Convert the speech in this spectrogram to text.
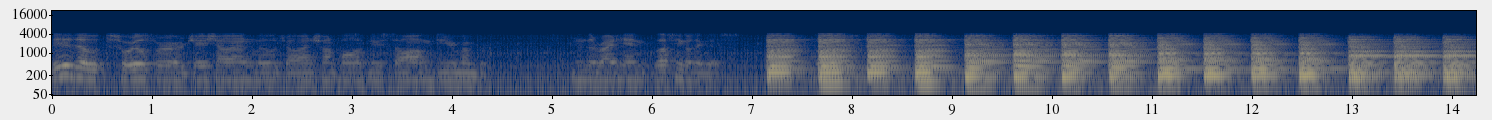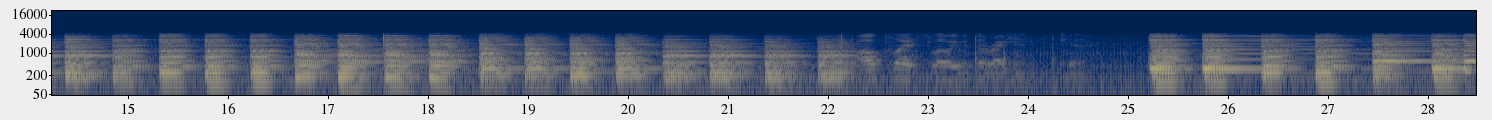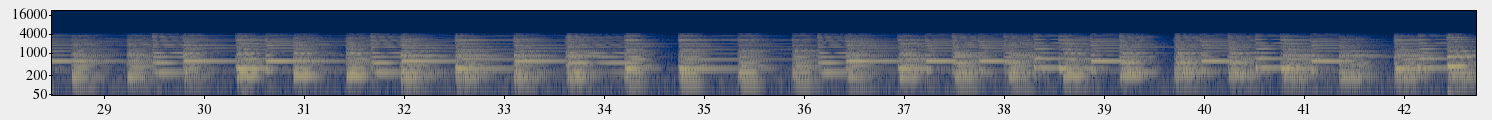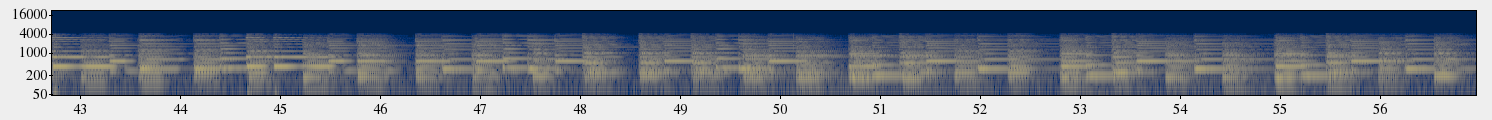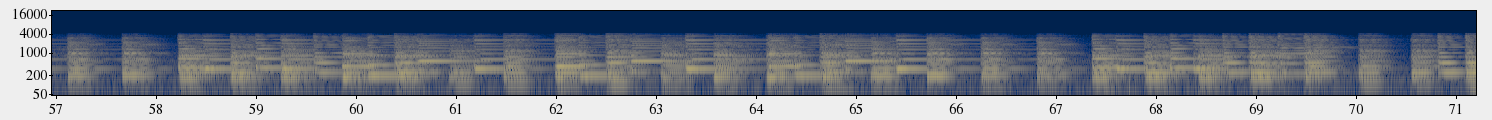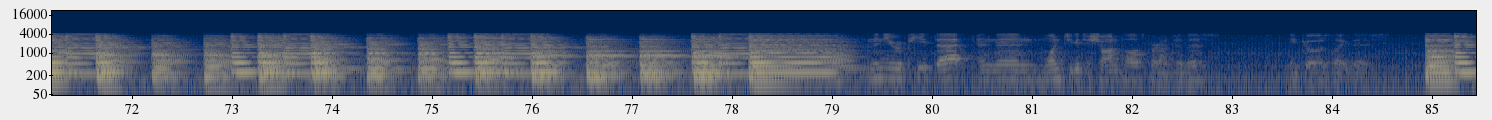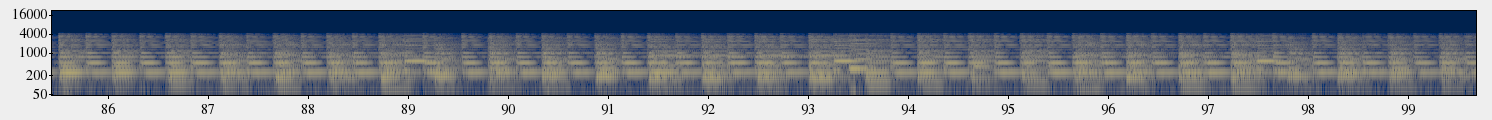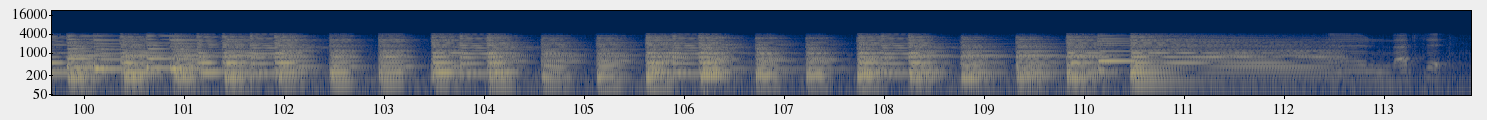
This is a tutorial for Jay Sean, Lil Jon, Sean Paul's new song, Do You Remember? And then the right hand, left hand goes like this. I'll play it slowly with the right hand together. repeat that, and then once you get to Sean Paul's part after this, it goes like this. That's it.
